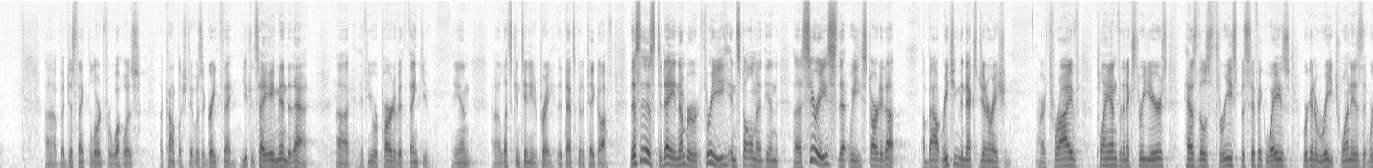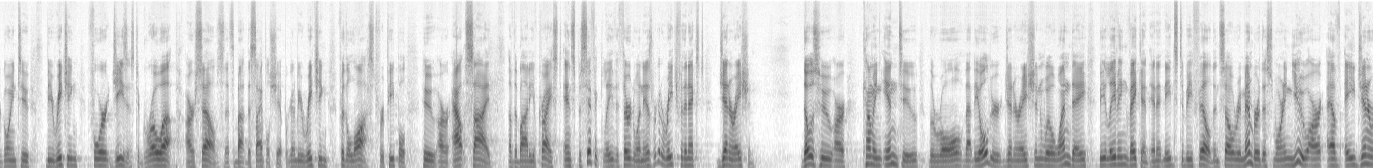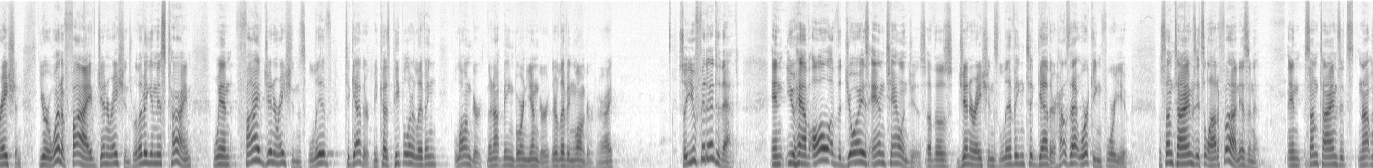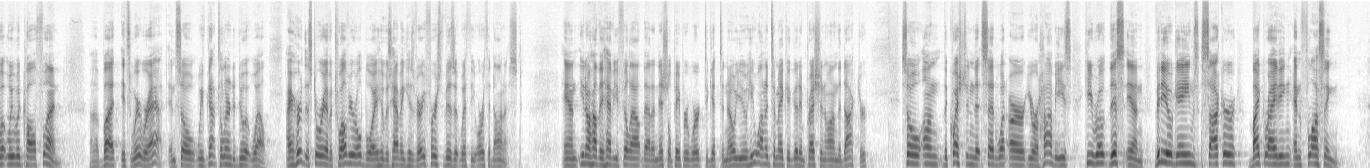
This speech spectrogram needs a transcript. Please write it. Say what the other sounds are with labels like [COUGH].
Uh, but just thank the Lord for what was accomplished. It was a great thing. You can say amen to that. Uh, if you were part of it, thank you. And uh, let's continue to pray that that's going to take off. This is today number three installment in a series that we started up about reaching the next generation. Our Thrive plan for the next three years has those three specific ways we're going to reach. One is that we're going to be reaching for Jesus, to grow up ourselves. That's about discipleship. We're going to be reaching for the lost, for people who are outside of the body of Christ. And specifically, the third one is we're going to reach for the next generation. Those who are coming into the role that the older generation will one day be leaving vacant and it needs to be filled. And so remember this morning, you are of a generation. You are one of five generations. We're living in this time when five generations live together because people are living longer. They're not being born younger, they're living longer, all right? So you fit into that. And you have all of the joys and challenges of those generations living together. How's that working for you? Well, sometimes it's a lot of fun, isn't it? And sometimes it's not what we would call fun, uh, but it's where we're at. And so we've got to learn to do it well. I heard the story of a 12 year old boy who was having his very first visit with the orthodontist. And you know how they have you fill out that initial paperwork to get to know you? He wanted to make a good impression on the doctor. So, on the question that said, What are your hobbies? he wrote this in video games, soccer, bike riding, and flossing. [LAUGHS]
